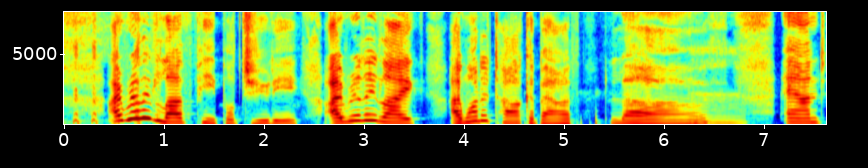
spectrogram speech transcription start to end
I really love people, Judy. I really like, I want to talk about love. Mm. And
